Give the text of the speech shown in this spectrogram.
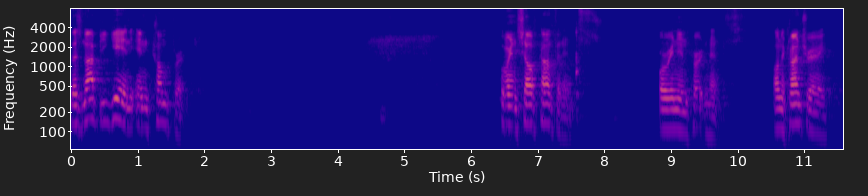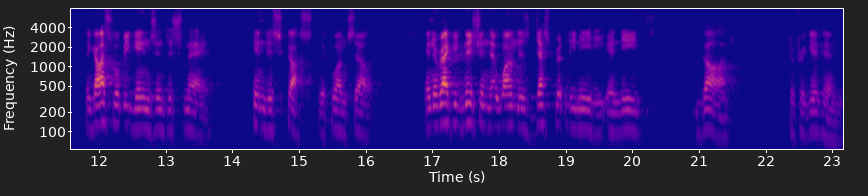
does not begin in comfort or in self confidence or in impertinence. On the contrary, the gospel begins in dismay, in disgust with oneself, in the recognition that one is desperately needy and needs God to forgive him.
